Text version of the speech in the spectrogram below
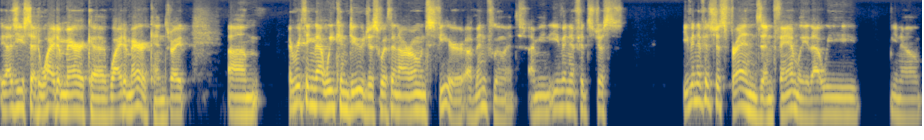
as you said, white America, white Americans, right? Um, everything that we can do just within our own sphere of influence. I mean, even if it's just, even if it's just friends and family that we, you know,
